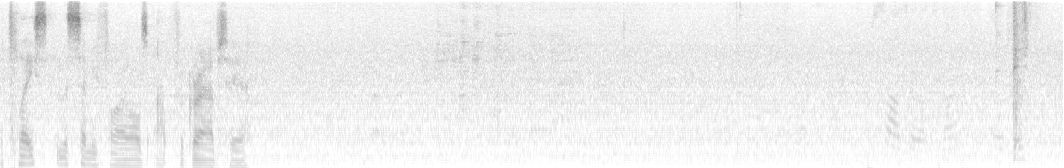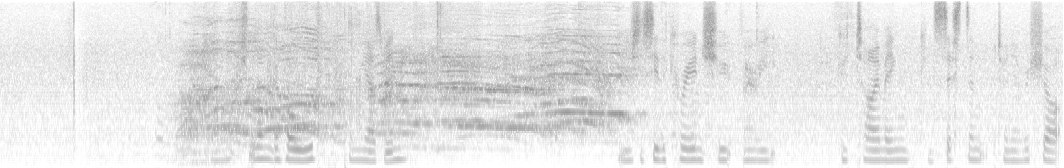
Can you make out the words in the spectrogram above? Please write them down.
A place in the semi-finals up for grabs here. Much longer hold from Yasemin. You usually see the Korean shoot very good timing, consistent between every shot.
